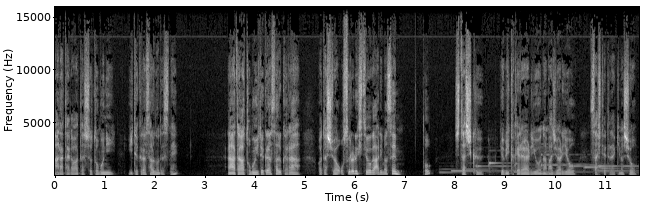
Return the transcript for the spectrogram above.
あなたが私と共にいてくださるのですね。あなたが共にいてくださるから、私は恐れる必要がありません。と、親しく呼びかけられるような交わりをさせていただきましょ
